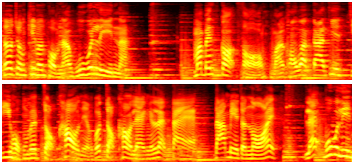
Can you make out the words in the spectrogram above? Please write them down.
ถ้าผู้ชมคิดเหมือนผมนะวูเวอรีนนะ มันเป็นเกาะสองหมายความว่าการที่ G6 มันเจาะเข้าเนี่ยมันก็เจาะเข้าแรงนั่นแหละแต่ดาเมจจะน้อย และวูเวอรีน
